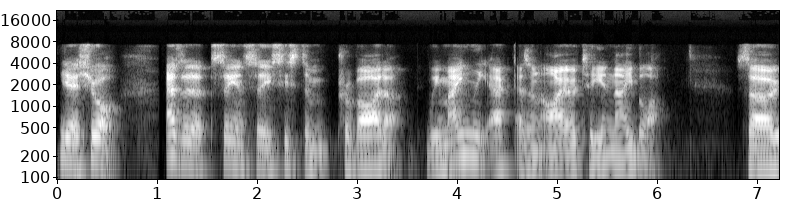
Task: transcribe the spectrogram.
Yeah, sure. As a CNC system provider, we mainly act as an IoT enabler. So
